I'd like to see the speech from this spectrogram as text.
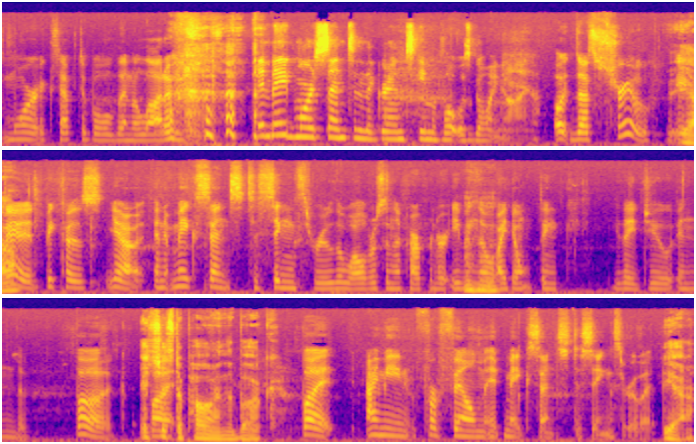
more acceptable than a lot of. It made more sense in the grand scheme of what was going on. oh, that's true. It Yeah. did because yeah, and it makes sense to sing through the Walrus and the Carpenter, even though mm-hmm. I don't think they do in the book. It's but, just a poem in the book. But I mean, for film, it makes sense to sing through it. Yeah.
